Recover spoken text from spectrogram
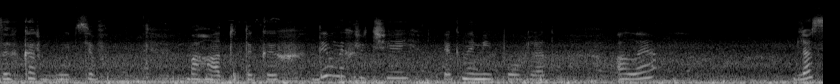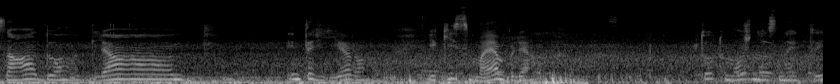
цих карбуців. Багато таких дивних речей, як на мій погляд. Але для саду, для інтер'єру, якісь меблі. Тут можна знайти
